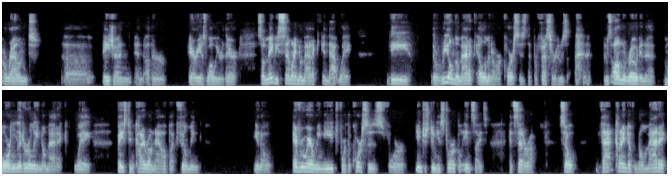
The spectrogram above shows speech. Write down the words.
around uh, Asia and, and other areas while we were there. So maybe semi-nomadic in that way. The the real nomadic element of our course is the professor who's who's on the road in a more literally nomadic way, based in Cairo now, but filming, you know, everywhere we need for the courses, for interesting historical insights, etc. So that kind of nomadic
